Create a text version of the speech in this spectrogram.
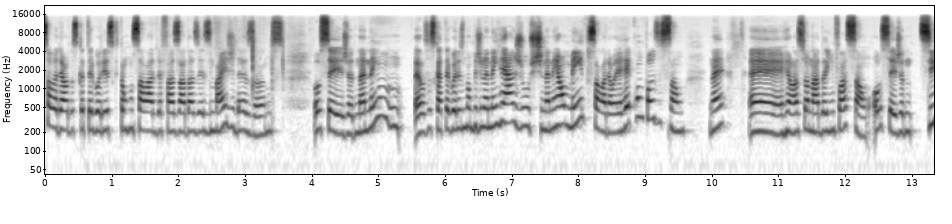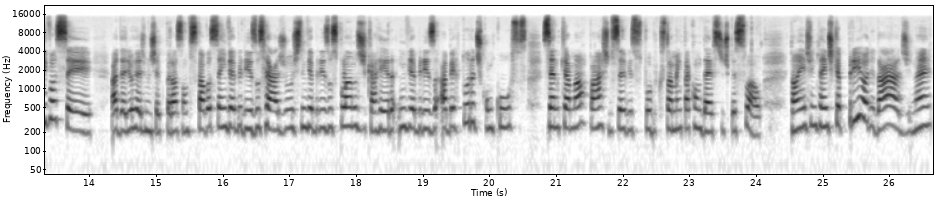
salarial das categorias que estão com salário defasado às vezes mais de 10 anos ou seja, não é nem essas categorias não pedindo nem reajuste, não é nem aumento salarial, é recomposição né, é, relacionada à inflação. Ou seja, se você aderir ao regime de recuperação fiscal, você inviabiliza os reajustes, inviabiliza os planos de carreira, inviabiliza a abertura de concursos, sendo que a maior parte dos serviços públicos também está com déficit pessoal. Então a gente entende que a prioridade, né,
